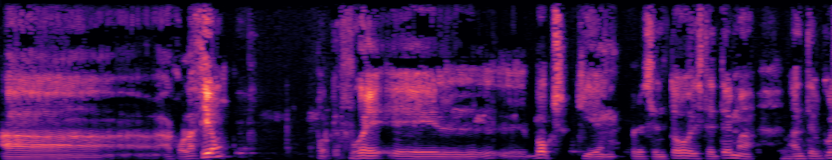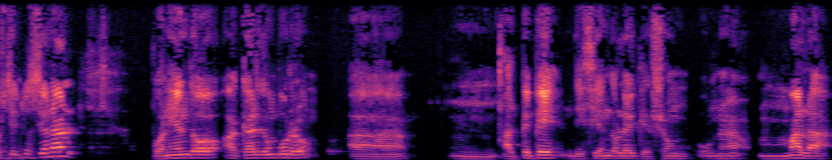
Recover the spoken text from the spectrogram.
a, a, colación, porque fue el Vox quien presentó este tema ante el Constitucional, poniendo a caer de un burro a, mmm, al PP, diciéndole que son una mala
